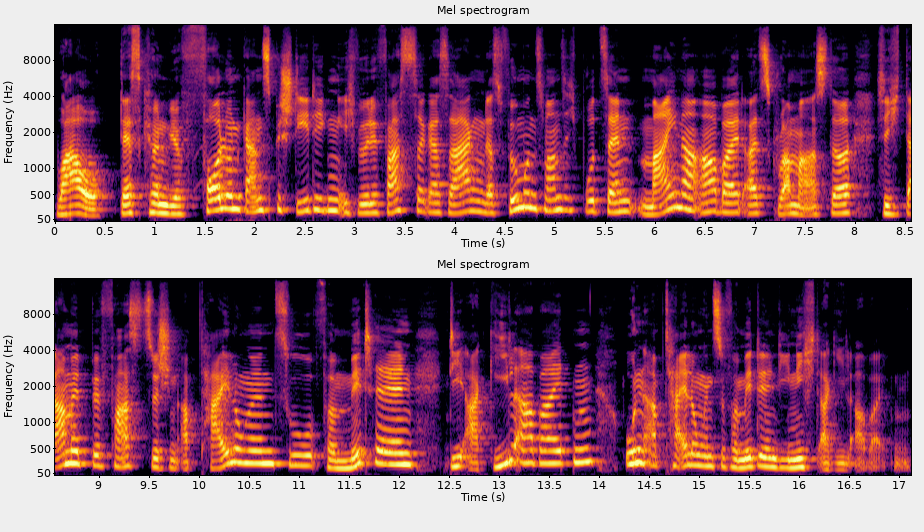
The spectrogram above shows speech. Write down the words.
wow, das können wir voll und ganz bestätigen. Ich würde fast sogar sagen, dass 25 Prozent meiner Arbeit als Scrum Master sich damit befasst, zwischen Abteilungen zu vermitteln, die agil arbeiten und Abteilungen zu vermitteln, die nicht agil arbeiten.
